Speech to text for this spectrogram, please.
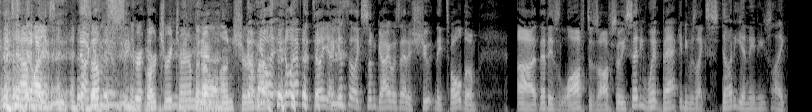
guess Sound no, like no, I some guess- secret archery term that Yeah. I'm unsure No, he'll, about. he'll have to tell you. I guess that, like some guy was at a shoot and they told him uh, that his loft is off. So he said he went back and he was like studying and he's like,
